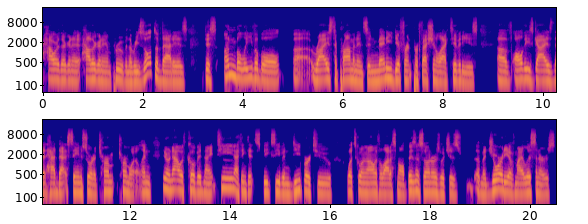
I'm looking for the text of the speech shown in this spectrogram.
how are they going to how they're going to improve and the result of that is this unbelievable uh, rise to prominence in many different professional activities of all these guys that had that same sort of term, turmoil and you know now with covid-19 i think it speaks even deeper to what's going on with a lot of small business owners which is a majority of my listeners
